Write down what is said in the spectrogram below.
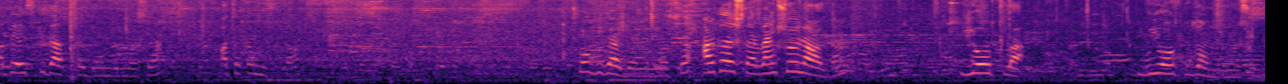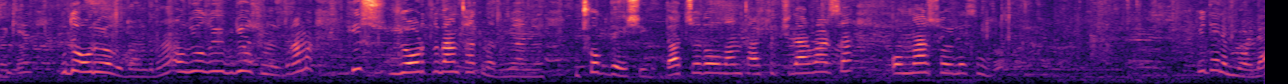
Adı eski Datça dondurması. Atakan Usta. Çok güzel dondurması. Arkadaşlar ben şöyle aldım. Yoğurtla. Bu yoğurtlu dondurma şuradaki. Bu da Oreo'lu dondurma. Oreo'luyu biliyorsunuzdur ama hiç yoğurtlu ben takmadım yani. Çok değişik. Datça'da olan takipçiler varsa onlar söylesin. Gidelim böyle.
